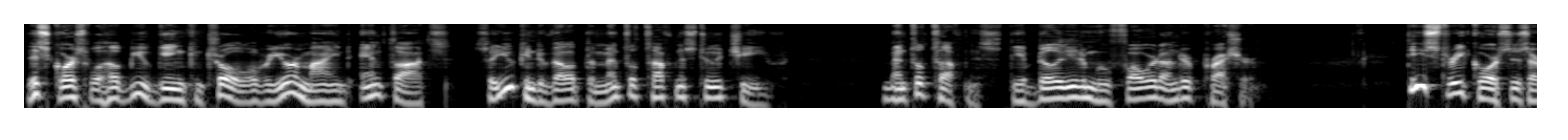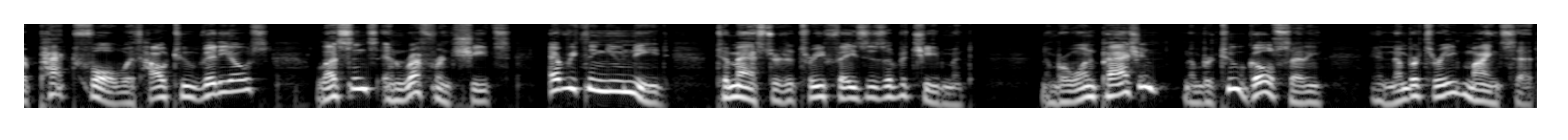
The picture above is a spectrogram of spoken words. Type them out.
This course will help you gain control over your mind and thoughts so you can develop the mental toughness to achieve. Mental toughness, the ability to move forward under pressure. These three courses are packed full with how to videos, lessons, and reference sheets, everything you need to master the three phases of achievement. Number one, passion. Number two, goal setting. And number three, mindset.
